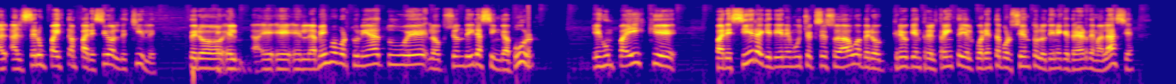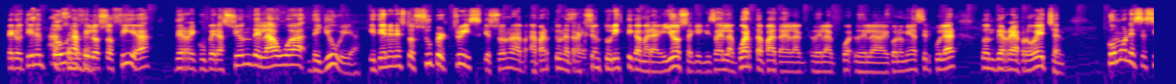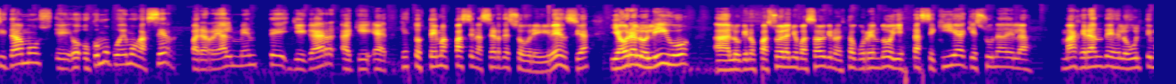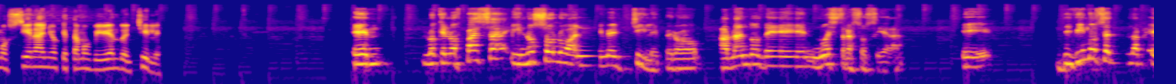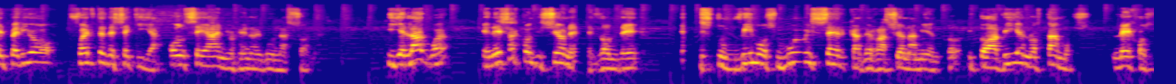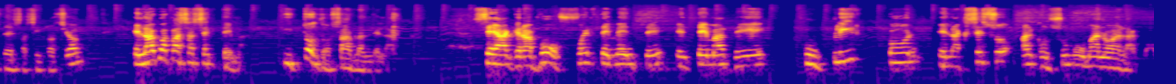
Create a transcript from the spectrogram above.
al, ser un país tan parecido al de Chile. Pero eh, eh, en la misma oportunidad tuve la opción de ir a Singapur. Es un país que pareciera que tiene mucho exceso de agua, pero creo que entre el 30 y el 40% lo tiene que traer de Malasia. Pero tienen toda una filosofía de recuperación del agua de lluvia. Y tienen estos super trees, que son aparte una atracción turística maravillosa, que quizás es la cuarta pata de la, de la, de la economía circular, donde reaprovechan. ¿Cómo necesitamos eh, o, cómo podemos hacer para realmente llegar a que, a que estos temas pasen a ser de sobrevivencia? Y ahora lo ligo a lo que nos pasó el año pasado y que nos está ocurriendo hoy, esta sequía que es una de las más grandes de los últimos 100 años que estamos viviendo en Chile. Em, lo que nos pasa, y no solo a nivel Chile, pero hablando de nuestra sociedad, eh, vivimos el, el, periodo fuerte de sequía, 11 años en algunas zonas. Y el agua, en esas condiciones donde estuvimos muy cerca de racionamiento y todavía no estamos lejos de esa situación, el agua pasa a ser tema y todos hablan del agua se agravó fuertemente el tema de cumplir con el acceso al consumo humano al agua.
